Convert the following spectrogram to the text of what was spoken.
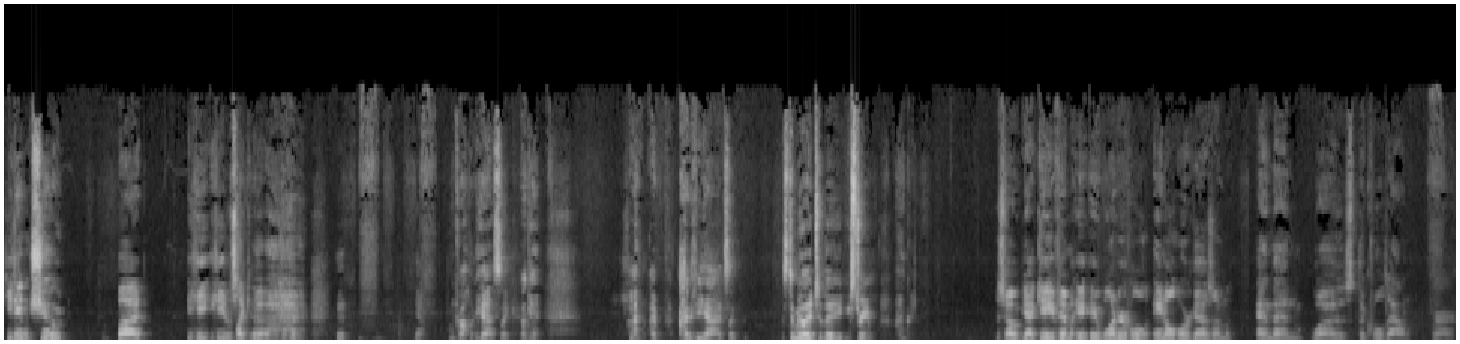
He didn't shoot, but he he was like, uh, yeah. Yeah, it's like, okay. I, I, I, yeah, it's like stimulated to the extreme. I'm good. So yeah, gave him a, a wonderful anal orgasm, and then was the cool down where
